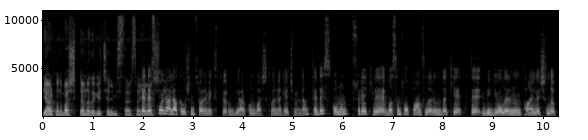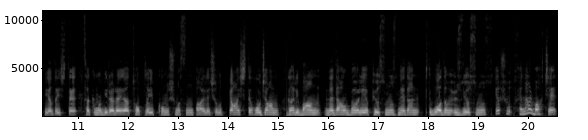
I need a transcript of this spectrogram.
Diğer konu başlıklarına da geçelim istersen. Tedesco ile alakalı şunu söylemek istiyorum diğer konu başlıklarına geçmeden. Tedesco'nun sürekli basın toplantılarındaki işte videolarının paylaşılıp ya da işte takımı bir araya toplayıp konuşmasının paylaşılıp ya işte hocam gariban neden böyle yapıyorsunuz neden işte bu adamı üzüyorsunuz. Ya şu Fenerbahçe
